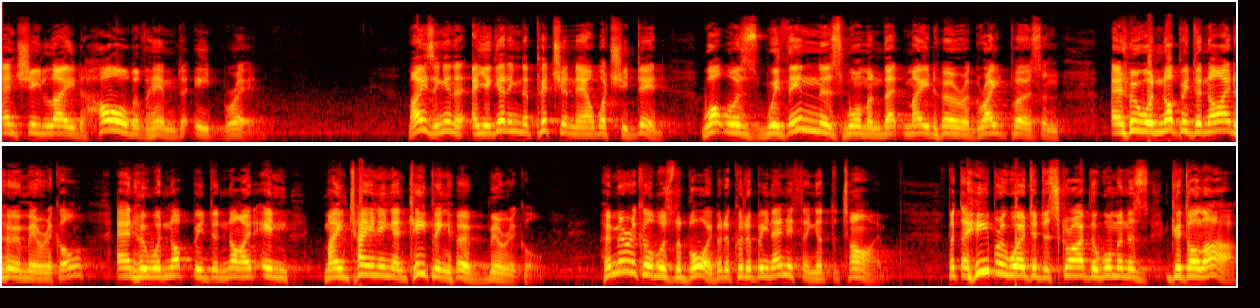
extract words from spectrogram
and she laid hold of him to eat bread. Amazing, isn't it? Are you getting the picture now what she did? What was within this woman that made her a great person and who would not be denied her miracle and who would not be denied in maintaining and keeping her miracle? Her miracle was the boy, but it could have been anything at the time. But the Hebrew word to describe the woman is Gedolah,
